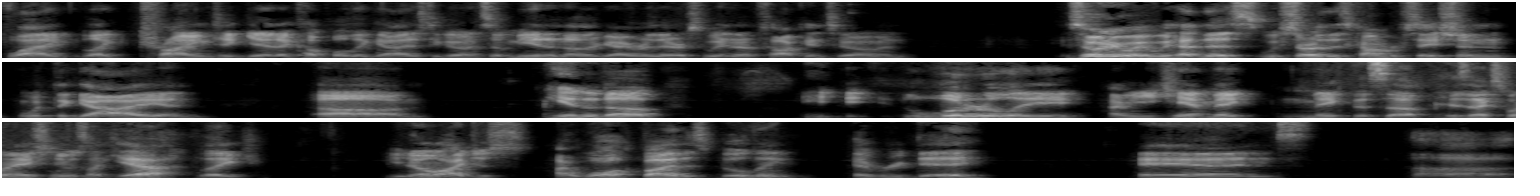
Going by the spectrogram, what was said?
flag, like trying to get a couple of the guys to go. And so me and another guy were there, so we ended up talking to him, and so anyway, we had this, we started this conversation with the guy, and um, he ended up. He, literally, I mean, you can't make make this up. His explanation, he was like, "Yeah, like, you know, I just I walk by this building every day, and uh,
